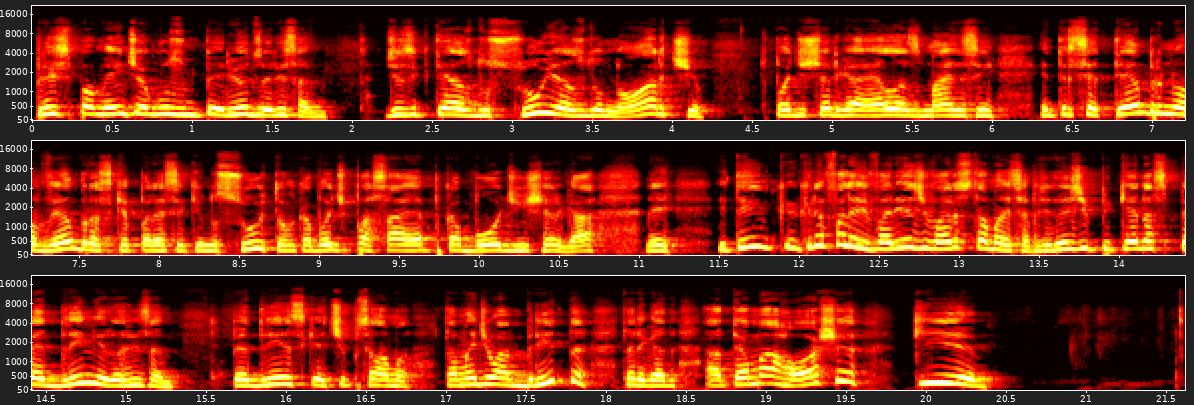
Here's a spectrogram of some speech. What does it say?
principalmente em alguns períodos ali, sabe? Dizem que tem as do sul e as do norte, Tu pode enxergar elas mais assim, entre setembro e novembro, as que aparecem aqui no sul, então acabou de passar a época boa de enxergar, né? E tem, que eu falei, varia de vários tamanhos, sabe? Desde pequenas pedrinhas, assim, sabe? Pedrinhas que é tipo, sei lá, uma, tamanho de uma brita, tá ligado? Até uma rocha que.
